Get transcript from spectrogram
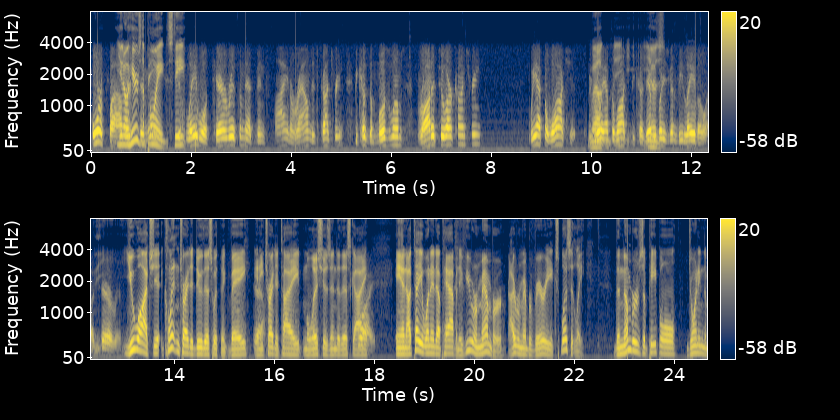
forefathers, you know, here's the me, point, Steve. This label of terrorism that's been flying around this country because the Muslims brought it to our country. We have to watch it. We well, really have to watch it because everybody's going to be labeled a terrorist. You watch it. Clinton tried to do this with McVeigh, yeah. and he tried to tie militias into this guy. Right. And I'll tell you what ended up happening. If you remember, I remember very explicitly, the numbers of people joining the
